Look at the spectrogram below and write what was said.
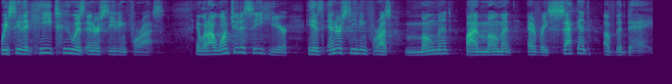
we see that he too is interceding for us. And what I want you to see here, he is interceding for us moment by moment, every second of the day.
